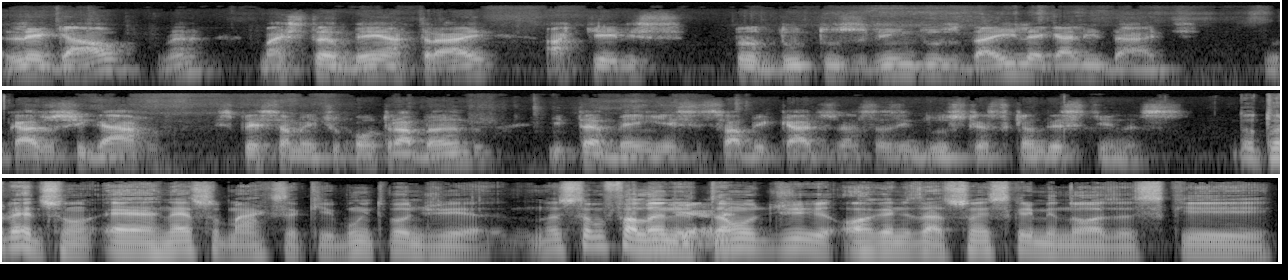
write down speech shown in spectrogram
legal, né? mas também atrai aqueles produtos vindos da ilegalidade. No caso, o cigarro, especialmente o contrabando, e também esses fabricados nessas indústrias clandestinas. Doutor Edson, é Ernesto Marques aqui, muito bom dia. Nós estamos falando dia, então né? de organizações criminosas que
